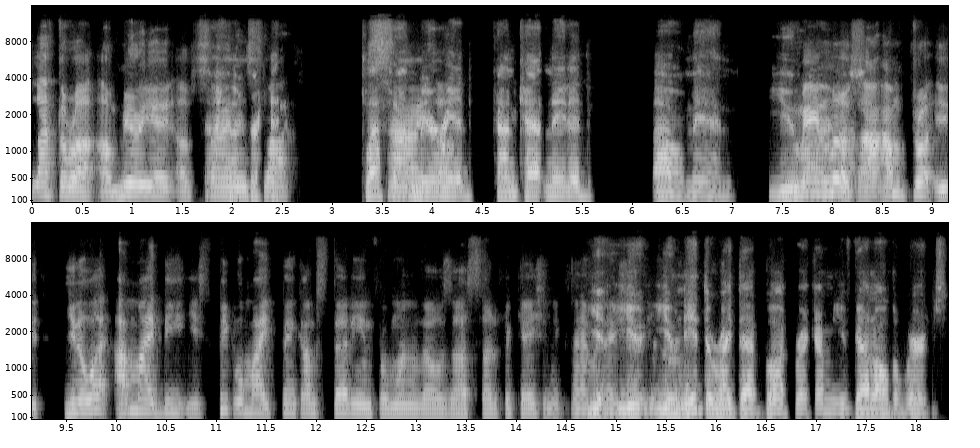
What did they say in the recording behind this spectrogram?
plethora, a myriad of sign-in Alright. slots. Plethora, Sign up. myriad, concatenated. Oh man, you Man, look, just- I, I'm. thro- You know what? I might be. People might think I'm studying for one of those uh, certification you, examinations. you you know? need to write that book, Rick. I mean, you've got all the words.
